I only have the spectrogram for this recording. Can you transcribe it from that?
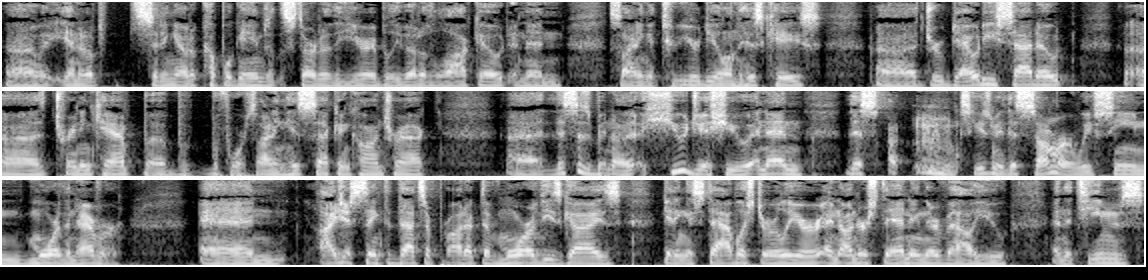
Uh, he ended up sitting out a couple games at the start of the year, I believe, out of the lockout, and then signing a two-year deal in his case. Uh, Drew Doughty sat out uh, training camp uh, b- before signing his second contract. Uh, this has been a huge issue, and then this, excuse me, this summer we've seen more than ever. And I just think that that's a product of more of these guys getting established earlier and understanding their value, and the teams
